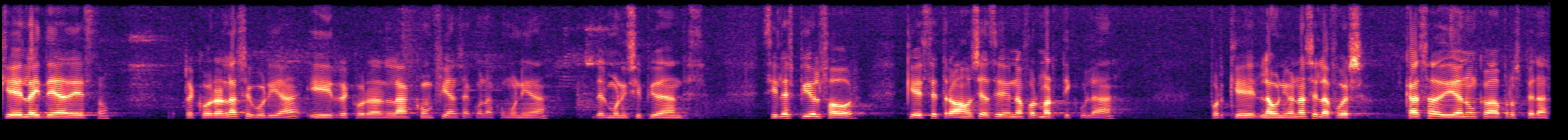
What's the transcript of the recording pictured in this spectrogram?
¿Qué es la idea de esto? Recobrar la seguridad y recobrar la confianza con la comunidad del municipio de Andes. Sí les pido el favor que este trabajo se hace de una forma articulada, porque la unión hace la fuerza. Casa de día nunca va a prosperar,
